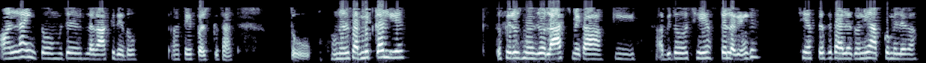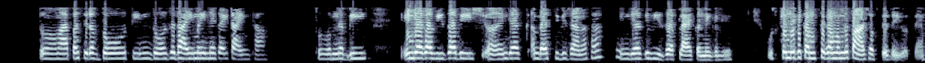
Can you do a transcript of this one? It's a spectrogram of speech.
ऑनलाइन तो मुझे लगा के दे दो पेपर्स के साथ। तो उन्होंने सबमिट कर लिए। तो फिर उसने जो लास्ट में कहा कि अभी तो छह हफ़्ते लगेंगे। छह हफ़्ते से पहले तो नहीं आपको मिलेगा। तो हमारे पास सिर्फ़ दो, तीन, दो से ढाई महीने का ही टाइम था। तो हमने अभी इंडिया का वीज़ा भी इंडिया एम्बेसी भी जाना था इंडिया के वीज़ा अप्लाई करने के लिए। उसके लिए भी कम से कम हमें पाँच हफ़्ते चाहिए होते हैं।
